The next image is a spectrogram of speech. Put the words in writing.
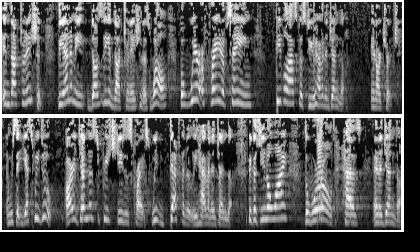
indoctrination. The enemy does the indoctrination as well, but we're afraid of saying, people ask us, do you have an agenda in our church? And we say, yes, we do. Our agenda is to preach Jesus Christ. We definitely have an agenda. Because you know why? The world has an agenda.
